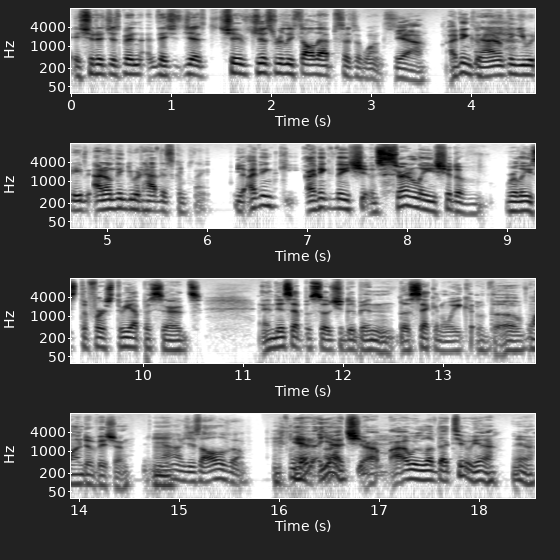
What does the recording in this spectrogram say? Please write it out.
It should have just been they should just should have just released all the episodes at once. Yeah, I think And I don't think you would even I don't think you would have this complaint. Yeah, I think I think they should certainly should have released the first three episodes, and this episode should have been the second week of the of WandaVision. No, just all of them. Yeah, yeah, sure. I would love that too. Yeah, yeah.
